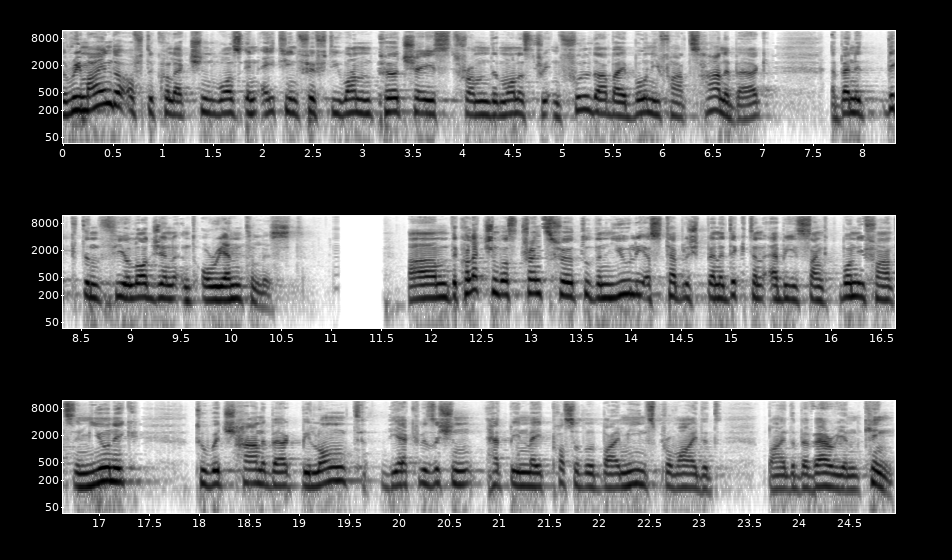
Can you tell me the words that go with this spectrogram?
The remainder of the collection was in 1851 purchased from the monastery in Fulda by Bonifaz Haneberg, a Benedictine theologian and Orientalist. Um, the collection was transferred to the newly established Benedictine Abbey St. Bonifaz in Munich, to which Haneberg belonged. The acquisition had been made possible by means provided by the Bavarian king.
